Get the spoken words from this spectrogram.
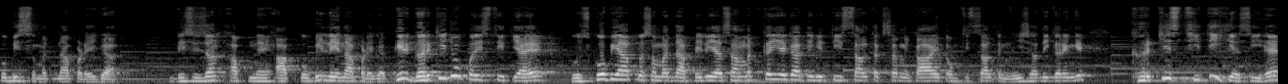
को भी समझना पड़ेगा। डिसीज़न अपने आप को भी लेना पड़ेगा। फिर घर की जो परिस्थितियाँ है, उसको भी आपको समझना। फिर ऐसा मत कहिएगा कि भी तीस साल तक सर ने कहा है तो हम तीस साल तक नहीं शादी करेंगे। घर की स्थिति कैसी है,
